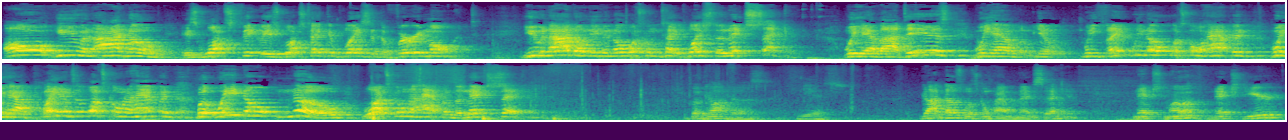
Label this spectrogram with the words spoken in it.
All you and I know is what's, is what's taking place at the very moment. You and I don't even know what's going to take place the next second. We have ideas. We have, you know, we think we know what's going to happen. We have plans of what's going to happen, but we don't know what's going to happen the next second. But God does. Yes. God knows what's going to happen next second, next month, next year,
